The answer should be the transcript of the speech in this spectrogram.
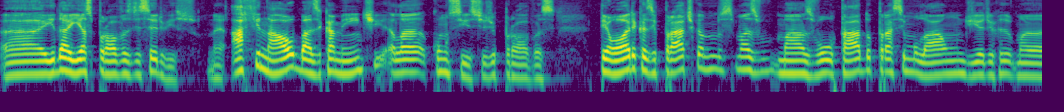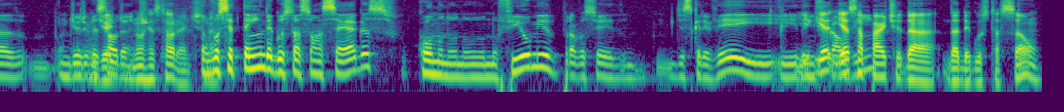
Ah, e daí as provas de serviço. Né? A final, basicamente, ela consiste de provas teóricas e práticas, mas, mas voltado para simular um dia de, uma- um dia de Um restaurante. no restaurante, Então né? você tem degustação às cegas, como no, no, no filme, para você descrever e, e identificar e, e essa parte da, da degustação,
